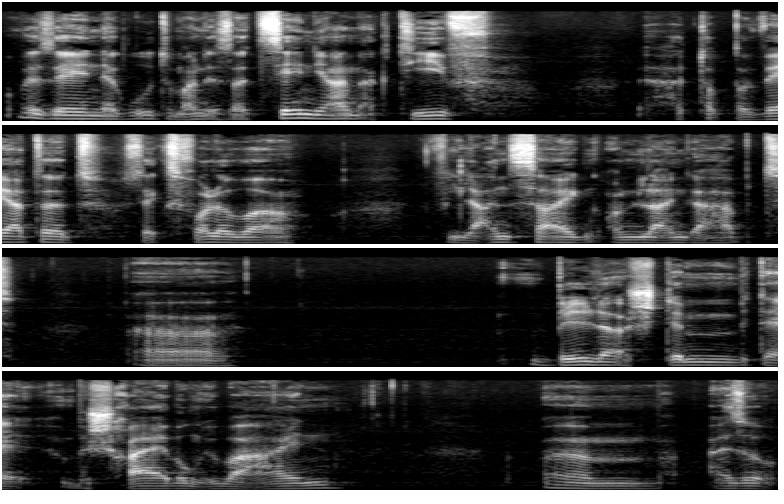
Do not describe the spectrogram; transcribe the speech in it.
Und wir sehen, der gute Mann ist seit zehn Jahren aktiv, er hat top bewertet, sechs Follower, viele Anzeigen online gehabt. Äh, Bilder stimmen mit der Beschreibung überein. Ähm, also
